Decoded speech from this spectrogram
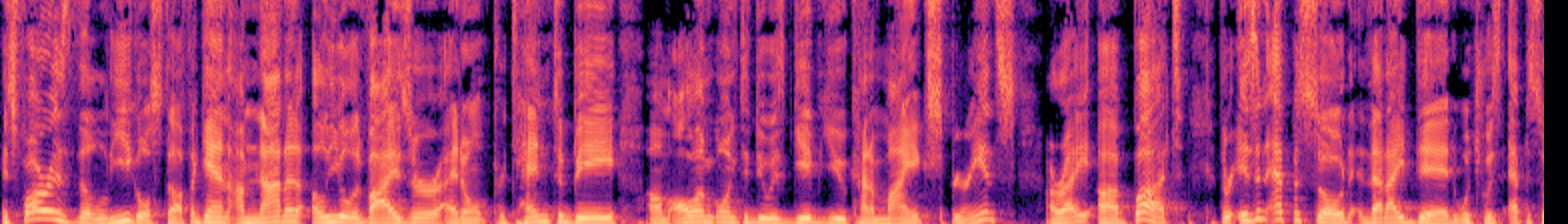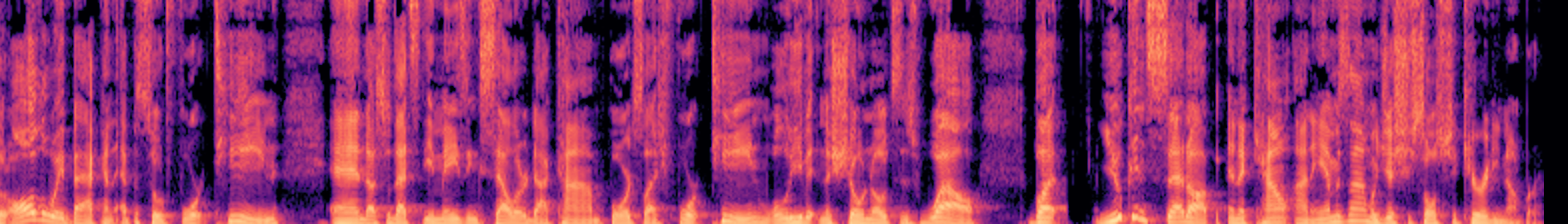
as far as the legal stuff, again, I'm not a, legal advisor. I don't pretend to be. Um, all I'm going to do is give you kind of my experience. All right. Uh, but there is an episode that I did, which was episode all the way back on episode 14. And uh, so that's theamazingseller.com forward slash 14. We'll leave it in the show notes as well. But you can set up an account on Amazon with just your social security number.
